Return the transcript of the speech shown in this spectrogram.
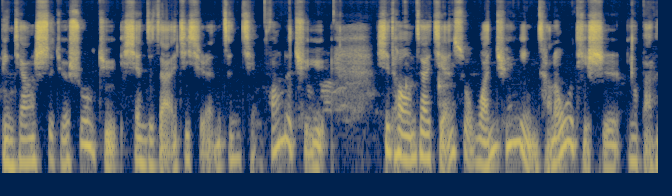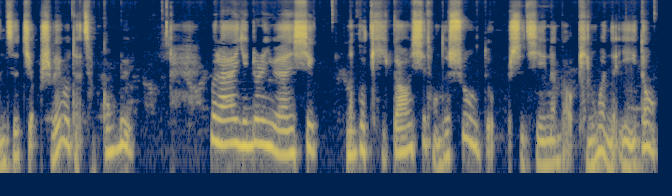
并将视觉数据限制在机器人正前方的区域。系统在检索完全隐藏的物体时有百分之九十六的成功率。未来，研究人员希能够提高系统的速度，使其能够平稳的移动，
